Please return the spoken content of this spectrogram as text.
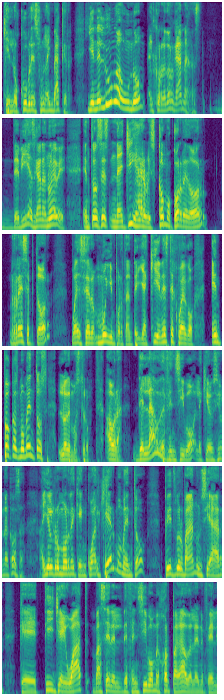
quien lo cubre es un linebacker. Y en el uno a uno, el corredor gana. De 10 gana 9. Entonces, Najee Harris como corredor, receptor, puede ser muy importante. Y aquí en este juego, en pocos momentos, lo demostró. Ahora, del lado defensivo, le quiero decir una cosa. Hay el rumor de que en cualquier momento Pittsburgh va a anunciar que TJ Watt va a ser el defensivo mejor pagado de la NFL.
